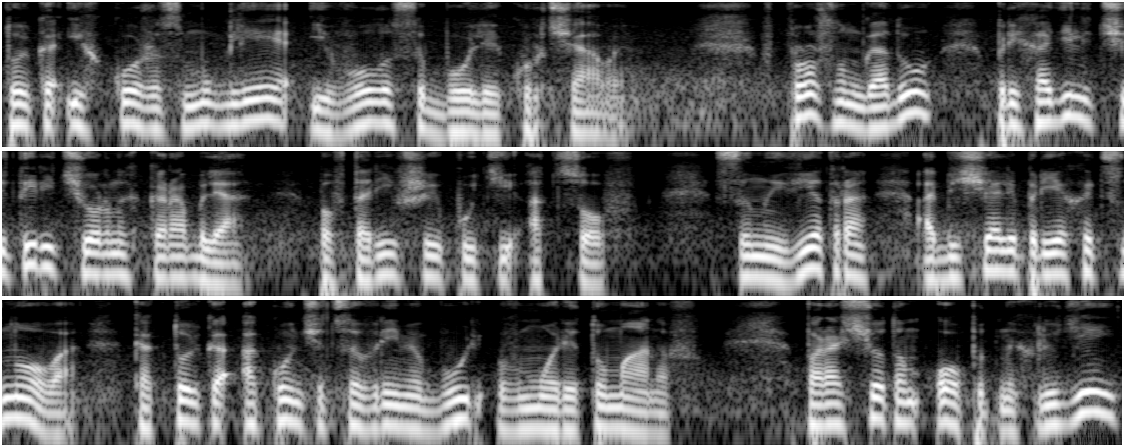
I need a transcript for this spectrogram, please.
только их кожа смуглее и волосы более курчавы. В прошлом году приходили четыре черных корабля, повторившие пути отцов. Сыны ветра обещали приехать снова, как только окончится время бурь в море туманов. По расчетам опытных людей,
